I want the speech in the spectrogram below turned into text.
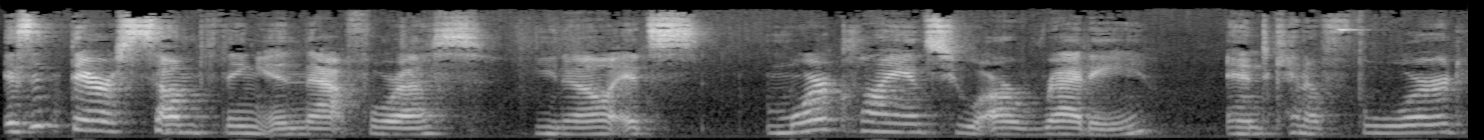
isn't there something in that for us? You know, it's more clients who are ready and can afford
